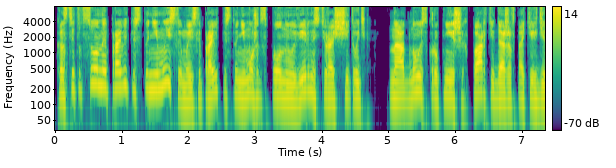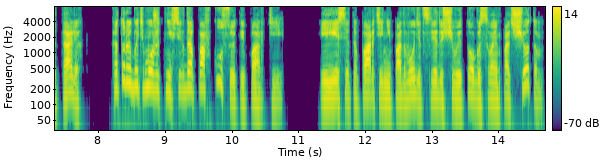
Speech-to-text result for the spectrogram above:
Конституционное правительство немыслимо, если правительство не может с полной уверенностью рассчитывать на одну из крупнейших партий даже в таких деталях, которые, быть может, не всегда по вкусу этой партии. И если эта партия не подводит следующего итога своим подсчетам,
